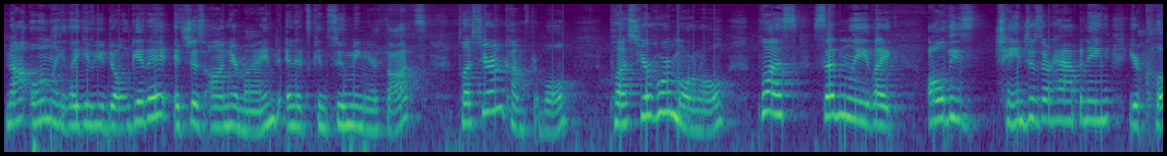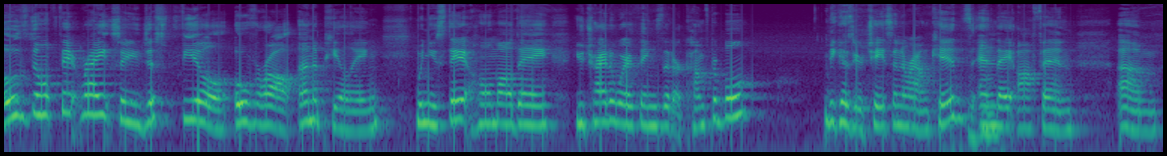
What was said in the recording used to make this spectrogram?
not only like if you don't get it, it's just on your mind and it's consuming your thoughts. Plus you're uncomfortable. Plus you're hormonal. Plus suddenly like all these changes are happening. Your clothes don't fit right, so you just feel overall unappealing. When you stay at home all day, you try to wear things that are comfortable because you're chasing around kids and they often um,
